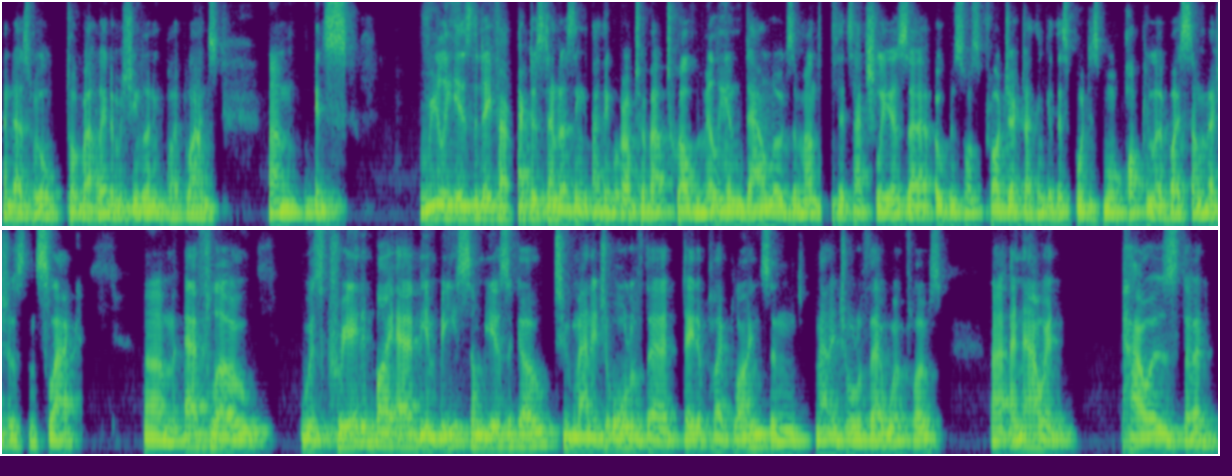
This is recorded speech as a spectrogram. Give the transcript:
and as we'll talk about later, machine learning pipelines. Um, it's really is the de facto standard. I think I think we're up to about 12 million downloads a month. It's actually as an open source project. I think at this point it's more popular by some measures than Slack. Um, Airflow was created by Airbnb some years ago to manage all of their data pipelines and manage all of their workflows. Uh, and now it powers the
